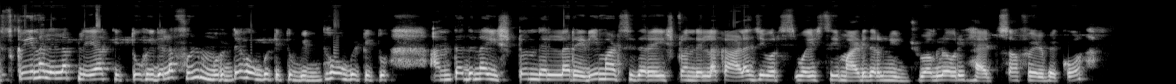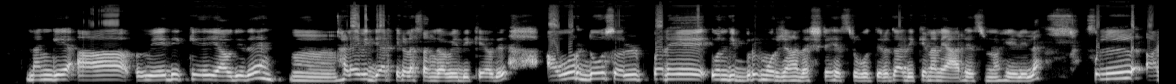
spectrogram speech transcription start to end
ಸ್ಕ್ರೀನ್ ಅಲ್ಲೆಲ್ಲ ಪ್ಲೇ ಆಗ್ತಿತ್ತು. ಇದೆಲ್ಲ ಫುಲ್ ಮುರ್ದೆ ಹೋಗ್ಬಿಟ್ಟಿತ್ತು, ಬಿದ್ದು ಹೋಗ್ಬಿಟ್ಟಿತ್ತು. ಅಂತದನ್ನ ಇಷ್ಟೊಂದೆಲ್ಲ ರೆಡಿ ಮಾಡಿಸಿದ್ದಾರೆ ಇಷ್ಟೊಂದೆಲ್ಲ ಕಾಳಜಿ ವಹಿಸಿ ವಹಿಸಿ ಮಾಡಿದಾರೆ. ನಿಜವಾಗ್ಲೂ ಅವ್ರಿಗೆ ಹ್ಯಾಟ್ಸ್ ಆಫ್ ಹೇಳ್ಬೇಕು. ನಂಗೆ ಆ ವೇದಿಕೆ ಯಾವ್ದಿದೆ? ಹ್ಮ್, ಹಳೆ ವಿದ್ಯಾರ್ಥಿಗಳ ಸಂಘ ವೇದಿಕೆ ಯಾವ್ದಿದೆ? ಅವ್ರದ್ದು ಸ್ವಲ್ಪನೇ ಒಂದಿಬ್ರು ಮೂರ್ ಜನದಷ್ಟೇ ಹೆಸರು ಗೊತ್ತಿರೋದು. ಅದಕ್ಕೆ ನಾನು ಯಾರ ಹೆಸರು ಹೇಳಿಲ್ಲ. ಫುಲ್ ಆ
